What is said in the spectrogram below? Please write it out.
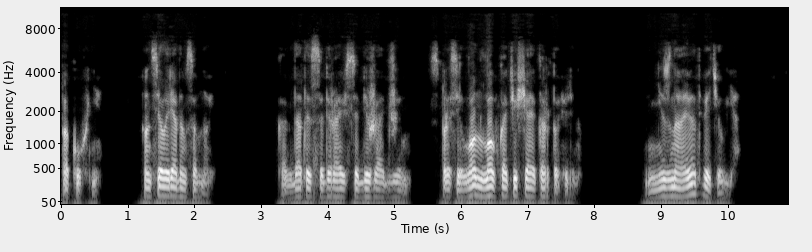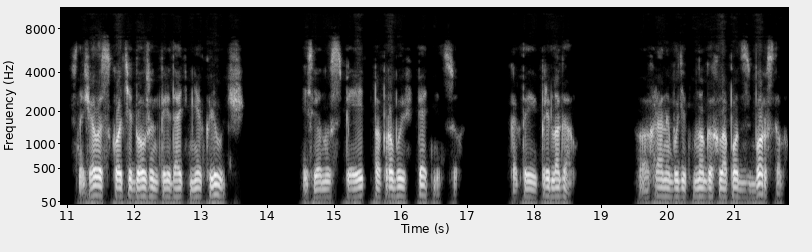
по кухне. Он сел рядом со мной. «Когда ты собираешься бежать, Джим?» — спросил он, ловко очищая картофелину. «Не знаю», — ответил я. «Сначала Скотти должен передать мне ключ. Если он успеет, попробую в пятницу, как ты и предлагал. У охраны будет много хлопот с Борстолом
